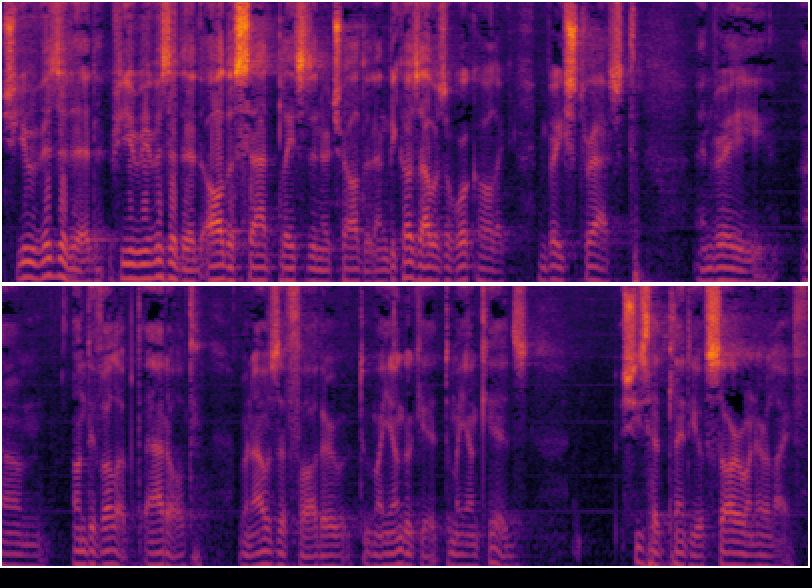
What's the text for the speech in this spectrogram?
she revisited she revisited all the sad places in her childhood, and because I was a workaholic and very stressed and very um, undeveloped adult, when I was a father to my younger kid, to my young kids, she's had plenty of sorrow in her life,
